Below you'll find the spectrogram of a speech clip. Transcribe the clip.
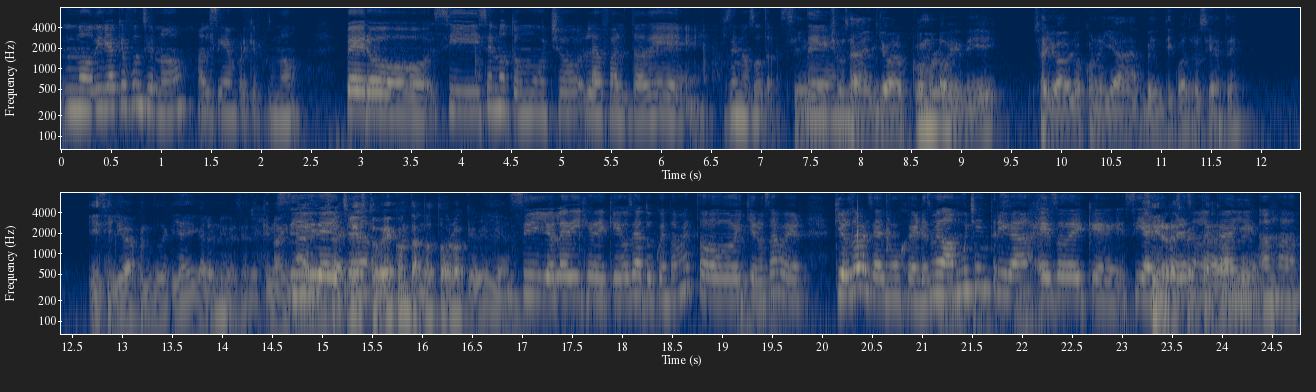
no diría que funcionó al 100 porque pues no. Pero sí se notó mucho la falta de, pues, de nosotras. Sí, de, mucho. O sea, yo como lo viví, o sea, yo hablo con ella 24/7 y sí le iba contando de que ya llegué a la universidad, de que no hay Sí, nadie. o sea, hecho- le estuve contando todo lo que veía. Sí, yo le dije de que, o sea, tú cuéntame todo y quiero saber, quiero saber si hay mujeres. Me daba mucha intriga eso de que si hay Sí, mujeres en la calle. Ajá.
